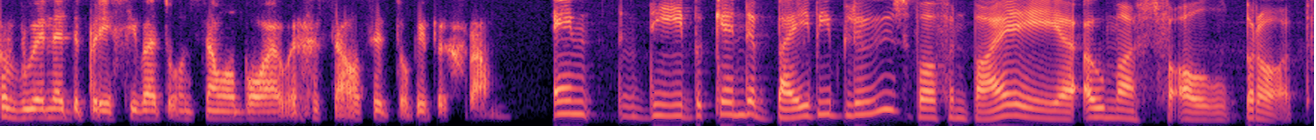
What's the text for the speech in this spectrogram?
gewone depressie wat ons nou al baie oor gesels het op die program. En die bekende baby blues waarvan baie oumas veral praat.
